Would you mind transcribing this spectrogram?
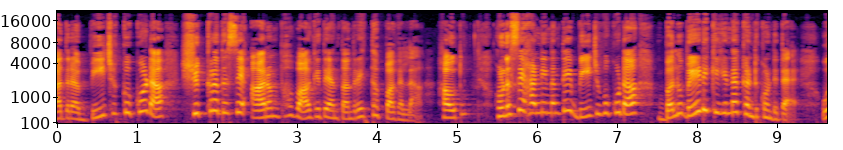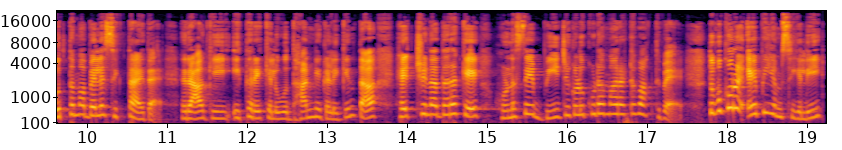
ಅದರ ಬೀಜಕ್ಕೂ ಕೂಡ ಶುಕ್ರದಸೆ ಆರಂಭವಾಗಿದೆ ಅಂತಂದ್ರೆ ತಪ್ಪಾಗಲ್ಲ. ಹೌದು. ಹುಣಸೆ ಹಣ್ಣಿನಂತೆ ಬೀಜವೂ ಕೂಡ ಬಲು ಬೇಡಿಕೆಯನ್ನ ಕಂಡುಕೊಂಡಿದೆ. ಉತ್ತಮ ಬೆಲೆ ಸಿಗ್ತಾ ಇದೆ. ರಾಗಿ, ಇತರೆ ಕೆಲವು ಧಾನ್ಯಗಳಿಗಿಂತ ಹೆಚ್ಚಿನ ದರಕ್ಕೆ ಹುಣಸೆ ಬೀಜಗಳು ಕೂಡ ಮಾರಾಟವಾಗ್ತಿವೆ. ತುಮಕೂರು ಎಪಿಎಂಸಿಯಲ್ಲಿ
